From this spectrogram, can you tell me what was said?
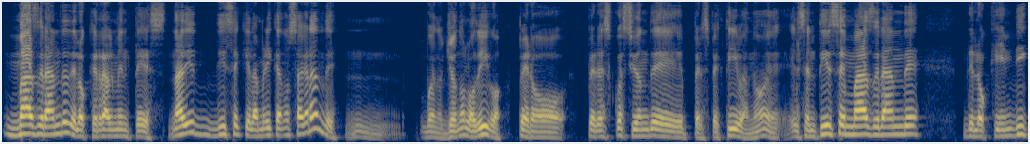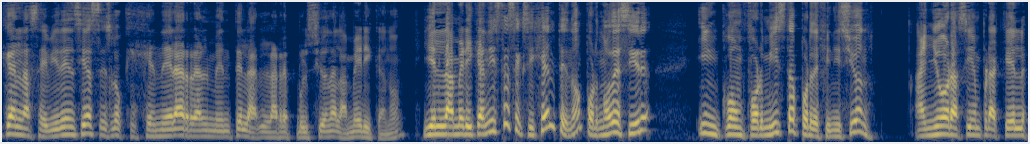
más grande de lo que realmente es. Nadie dice que la América no sea grande. Mm, bueno, yo no lo digo, pero, pero es cuestión de perspectiva. ¿no? El sentirse más grande de lo que indican las evidencias es lo que genera realmente la, repulsión a la América. ¿no? Y el americanista es exigente, ¿no? por no decir inconformista por definición añora siempre aquel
